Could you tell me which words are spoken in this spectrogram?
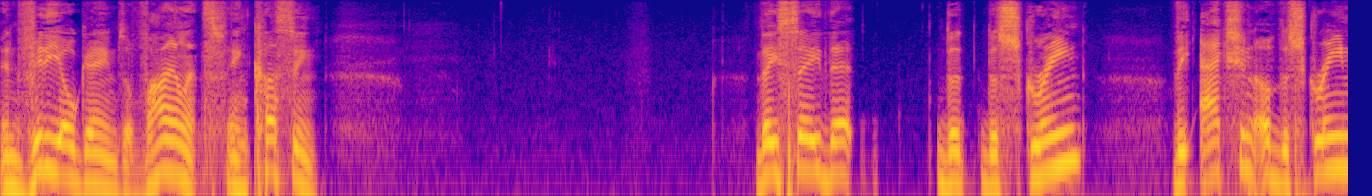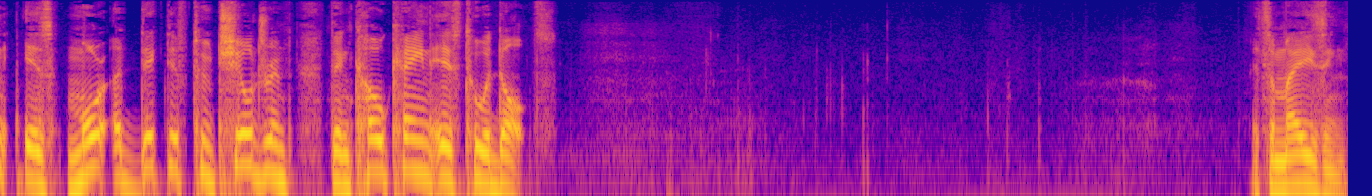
and video games of violence and cussing. They say that the, the screen, the action of the screen is more addictive to children than cocaine is to adults. It's amazing.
